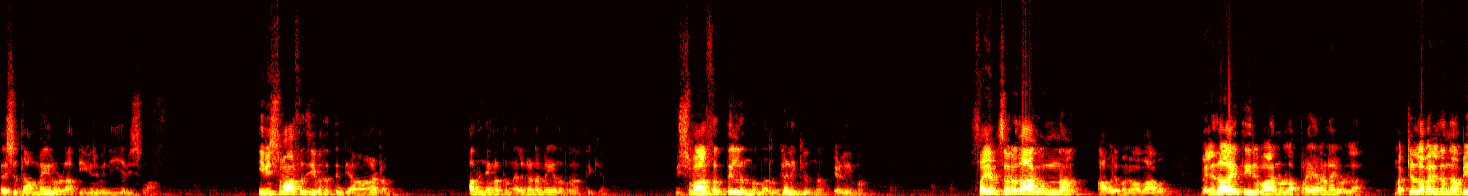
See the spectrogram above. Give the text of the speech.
പരിശുദ്ധ അമ്മയിലുള്ള ഈ ഒരു വലിയ വിശ്വാസം. ഈ വിശ്വാസ ജീവിതത്തിന്റെ ആഴം അത് ഞങ്ങൾക്ക് നൽകണമേ എന്ന് പ്രാർത്ഥിക്കാം. വിശ്വാസത്തിൽ നിന്ന് നിർഗളിക്കുന്ന എളിമ സ്വയം ചെറുതാകുന്ന ആ ഒരു മനോഭാവം വലുതായി തീരുവാനുള്ള പ്രേരണയുള്ള മറ്റുള്ളവരിൽ നിന്ന് അഭി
